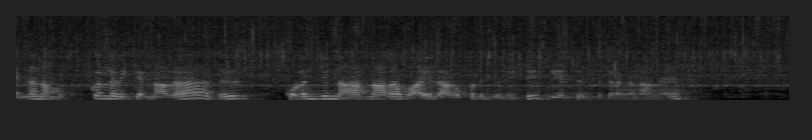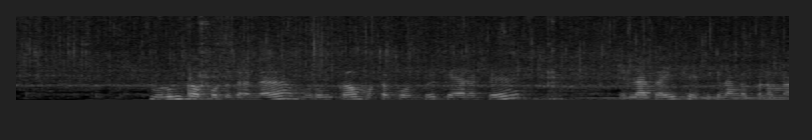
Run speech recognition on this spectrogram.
ஏன்னா நம்ம குக்கரில் வைக்கிறனால அது குழஞ்சி நார் நாராக வாயில் அகப்படும் சொல்லிவிட்டு இப்படி எடுத்து வச்சுக்கிறேங்க நான். முருங்கைக்காய் போட்டுக்கிறேங்க. முருங்கைக்காய் முட்டைக்கோசு கேரட்டு எல்லா காயும் சேர்த்துக்கலாங்க இப்போ நம்ம.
